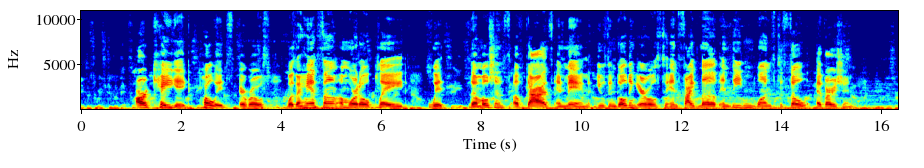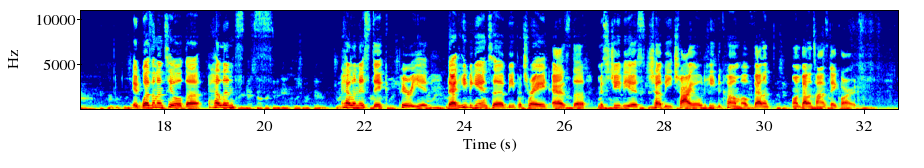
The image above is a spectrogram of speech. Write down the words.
archaic poet, Eros was a handsome immortal played with the emotions of gods and men, using golden arrows to incite love and leading ones to sow aversion. It wasn't until the Hellenistic period that he began to be portrayed as the mischievous, chubby child he'd become of Valent- on Valentine's Day cards.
